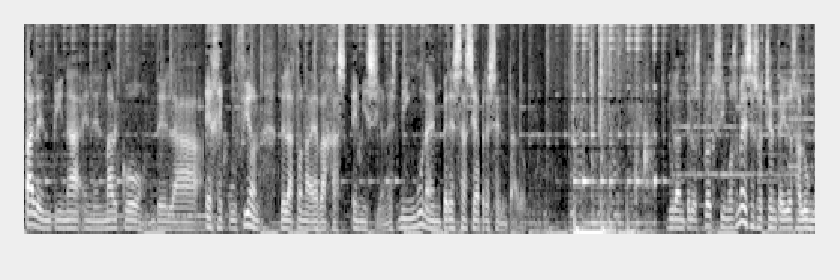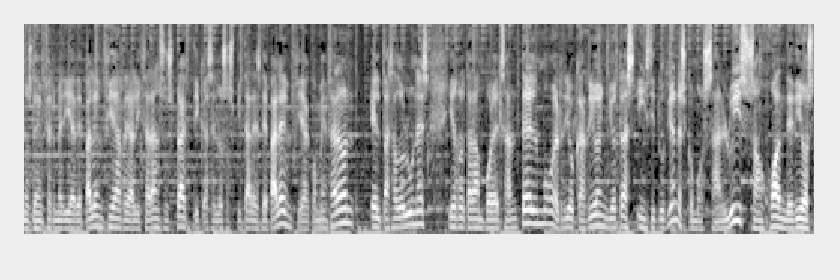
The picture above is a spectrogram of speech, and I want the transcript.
palentina en el marco de la ejecución de la zona de bajas emisiones. Ninguna empresa se ha presentado. Durante los próximos meses, 82 alumnos de enfermería de Palencia realizarán sus prácticas en los hospitales de Palencia. Comenzaron el pasado lunes y rotarán por el San Telmo, el Río Carrión y otras instituciones como San Luis o San Juan de Dios.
